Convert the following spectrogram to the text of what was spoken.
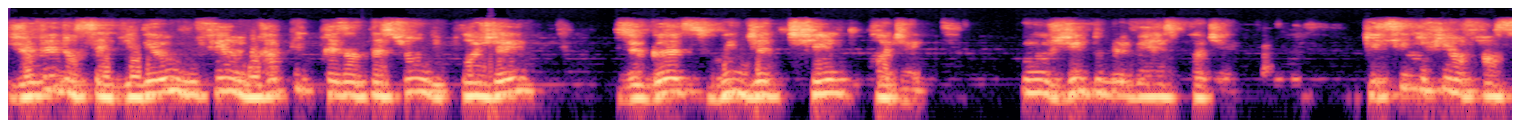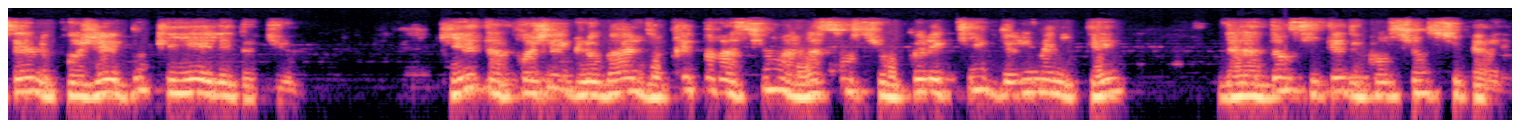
Je vais dans cette vidéo vous faire une rapide présentation du projet The Gods Widget Shield Project ou GWS Project, qui signifie en français le projet Bouclier ailé de Dieu, qui est un projet global de préparation à l'ascension collective de l'humanité dans la densité de conscience supérieure.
